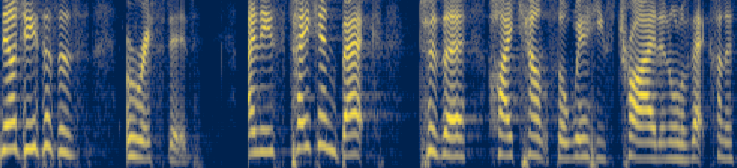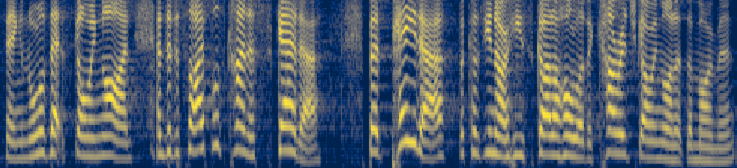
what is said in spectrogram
Now, Jesus is arrested and he's taken back to the high council where he's tried and all of that kind of thing, and all of that's going on. And the disciples kind of scatter. But Peter, because you know he's got a whole lot of courage going on at the moment,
